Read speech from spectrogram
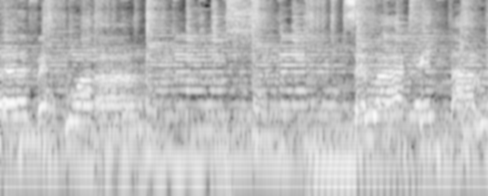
perfektua da Zeruak eta lurrak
